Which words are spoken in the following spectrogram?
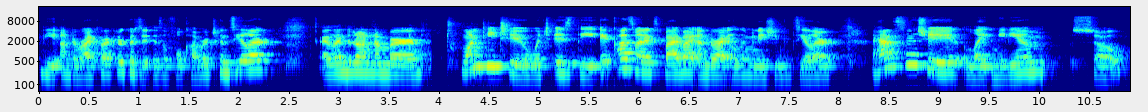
the under eye corrector because it is a full coverage concealer. I landed on number 22, which is the IT Cosmetics Bye Bye Under Eye Illumination Concealer. I have this in the shade light medium, so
